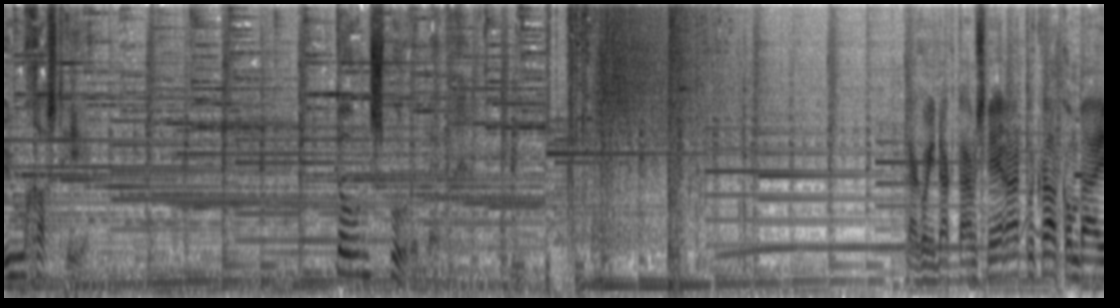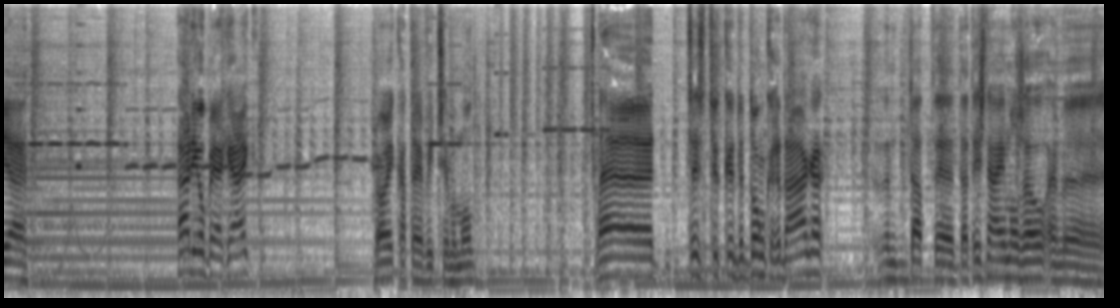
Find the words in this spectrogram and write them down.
Uw gastheer. Toon Sporenberg. Ja, goeiedag dames en heren, hartelijk welkom bij eh, Radio Bergrijk. Sorry, ik had even iets in mijn mond. Eh, het is natuurlijk de donkere dagen. Dat, eh, dat is nou eenmaal zo. En we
